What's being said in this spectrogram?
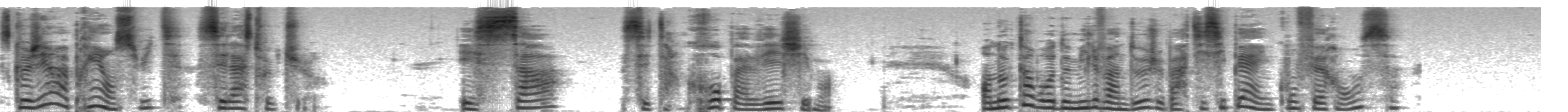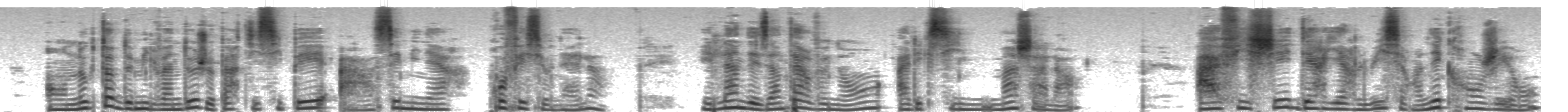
Ce que j'ai appris ensuite, c'est la structure. Et ça, c'est un gros pavé chez moi. En octobre 2022, je participais à une conférence. En octobre 2022, je participais à un séminaire professionnel et l'un des intervenants, Alexis Manchala, a affiché derrière lui sur un écran géant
